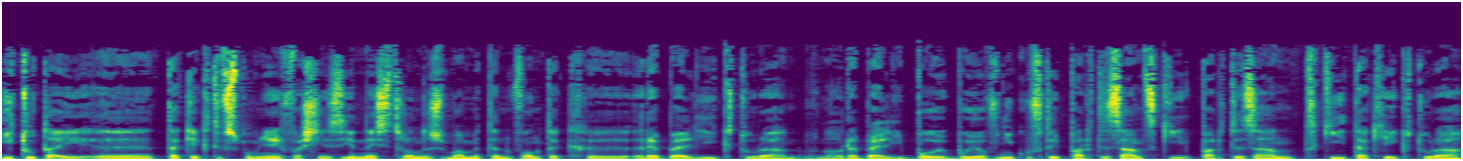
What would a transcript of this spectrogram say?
I tutaj, e, tak jak ty wspomniałeś właśnie z jednej strony, że mamy ten wątek e, rebelii, która, no rebelii, bojowników tej partyzancki, partyzantki takiej, która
